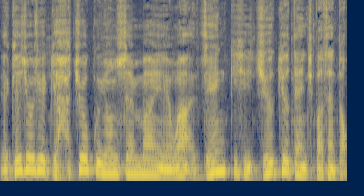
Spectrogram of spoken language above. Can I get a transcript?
え経常利益8億4000万円は前期比19.1%、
